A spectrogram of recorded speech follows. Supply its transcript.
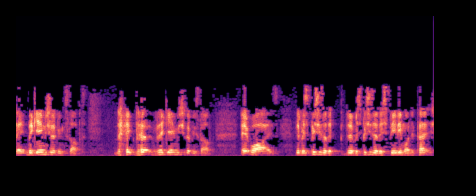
the, the game should have been stopped. The, the, the game should have been stopped. It was there was pieces of the there was pieces of the stadium on the pitch.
